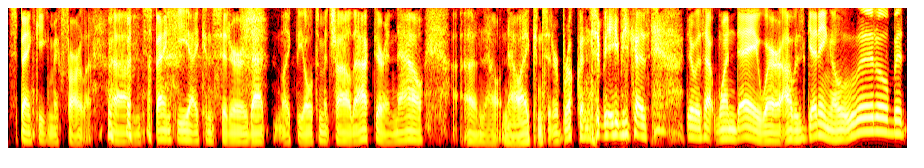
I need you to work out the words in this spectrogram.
Spanky McFarland. Um, Spanky, I consider that like the ultimate child actor, and now, uh, now, now I consider Brooklyn to be because there was that one day where I was getting a little bit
